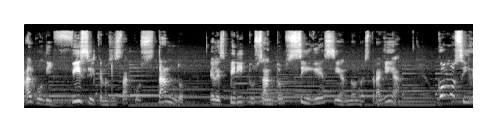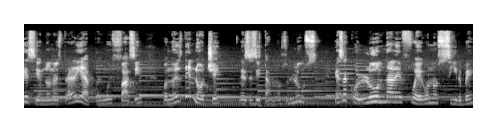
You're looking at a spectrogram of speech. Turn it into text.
algo difícil que nos está costando, el Espíritu Santo sigue siendo nuestra guía. ¿Cómo sigue siendo nuestra guía? Pues muy fácil, cuando es de noche necesitamos luz. Esa columna de fuego nos sirve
